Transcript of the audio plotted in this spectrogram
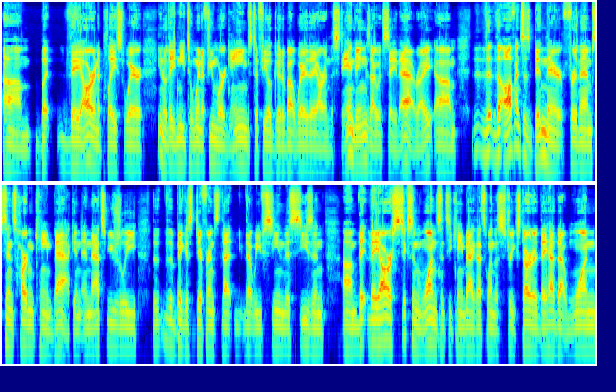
Um, but they are in a place where you know they need to win a few more games to feel good about where they are in the standings. I would say that, right? Um, the the offense has been there for them since Harden came back, and, and that's usually the, the biggest difference that that we've seen this season. Um, they, they are six and one since he came back. That's when the streak started. They had that one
